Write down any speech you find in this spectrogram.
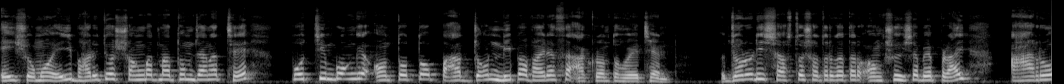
এই সময়েই ভারতীয় সংবাদ মাধ্যম জানাচ্ছে, পশ্চিমবঙ্গে অন্তত পাঁচজন নিপা ভাইরাসে আক্রান্ত হয়েছেন। জরুরি স্বাস্থ্য সতর্কতার অংশ হিসেবে প্রায় আরও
